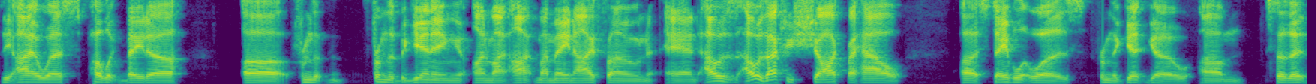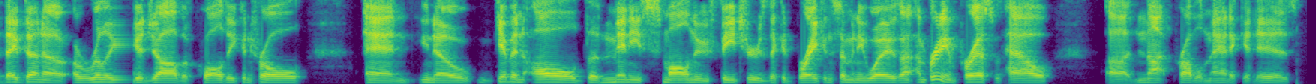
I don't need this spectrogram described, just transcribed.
the iOS public beta uh, from the from the beginning on my my main iPhone, and I was I was actually shocked by how uh, stable it was from the get go. Um, so that they've done a, a really good job of quality control and you know given all the many small new features that could break in so many ways I, am pretty impressed with how uh, not problematic it is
